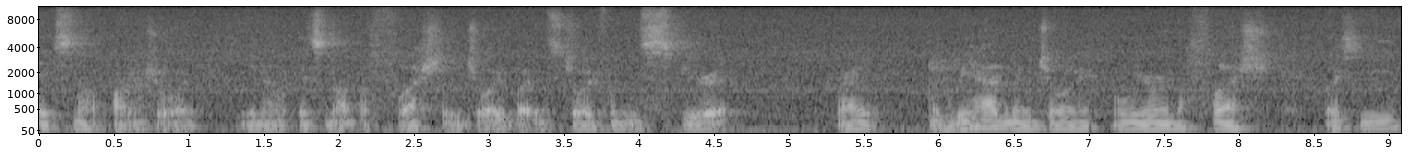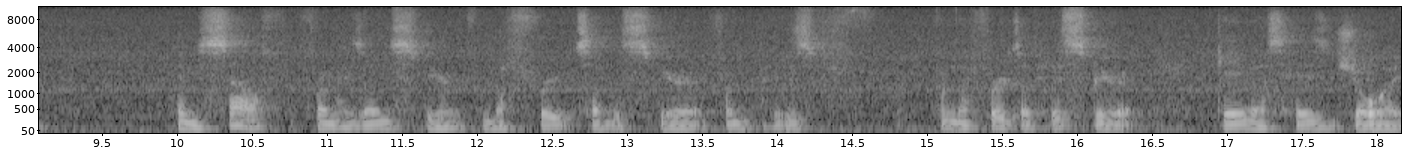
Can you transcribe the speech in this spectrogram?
it's not our joy, you know, it's not the fleshly joy, but it's joy from the Spirit, right? Like we Mhm. had no joy when we were in the flesh, but He Himself, from His own Spirit, from the fruits of the Spirit, from His, from the fruits of His Spirit, gave us His joy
